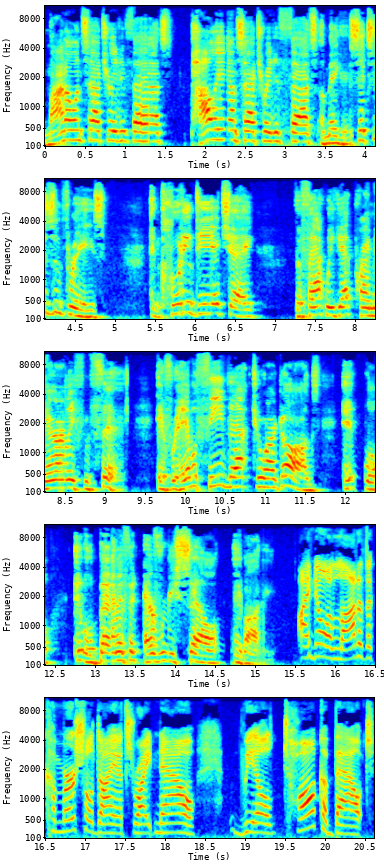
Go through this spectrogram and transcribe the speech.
monounsaturated fats, polyunsaturated fats, omega 6s and 3s, including DHA, the fat we get primarily from fish. If we're able to feed that to our dogs, it will it will benefit every cell in the body. I know a lot of the commercial diets right now will talk about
